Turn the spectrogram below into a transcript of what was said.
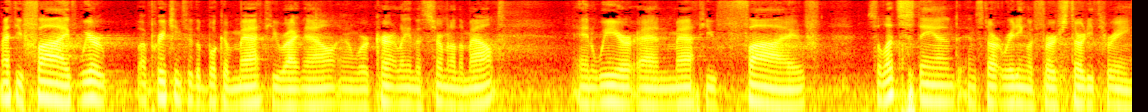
Matthew 5, we're uh, preaching through the book of Matthew right now, and we're currently in the Sermon on the Mount, and we are in Matthew 5. So let's stand and start reading with verse 33.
